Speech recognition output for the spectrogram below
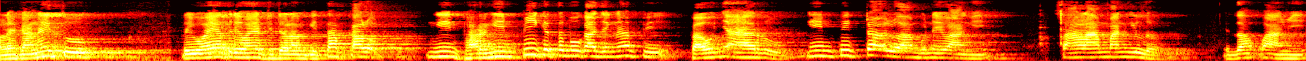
Oleh karena itu riwayat-riwayat di dalam kitab kalau bar ngimpi ketemu kanjeng Nabi baunya harum ngimpi tok lo ambune wangi salaman gitu itu wangi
